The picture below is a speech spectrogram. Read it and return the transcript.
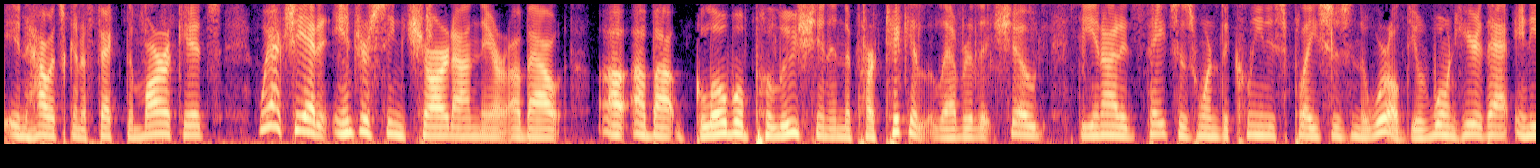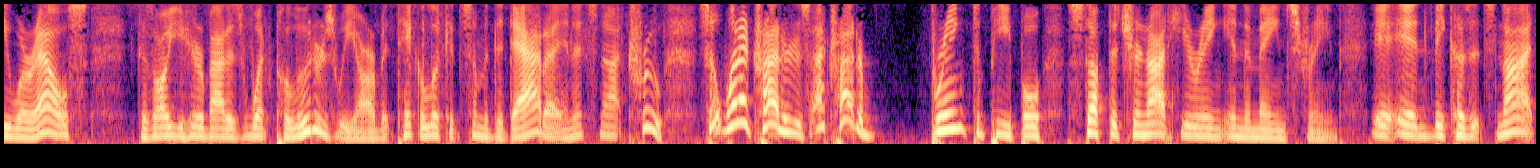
in how it's going to affect the markets. We actually had an interesting chart on there about uh, about global pollution and the particulate level that showed the United States is one of the cleanest places in the world. You won't hear that anywhere else because all you hear about is what polluters we are. But take a look at some of the data, and it's not true. So what I try to do is I try to bring to people stuff that you're not hearing in the mainstream, and because it's not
